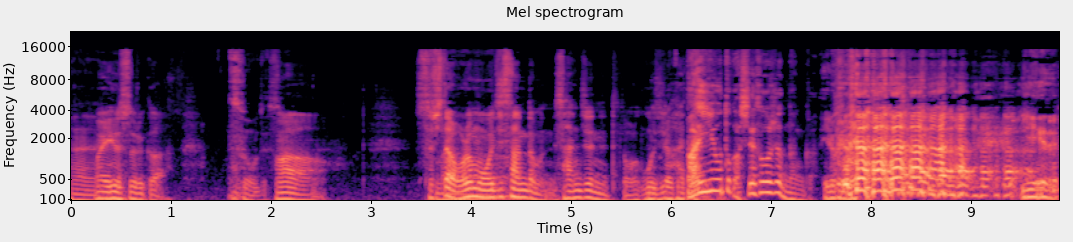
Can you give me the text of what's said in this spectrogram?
はい培養するか。そうです。ああ。そしたら俺もおじさんだもんね。30年って言ったら俺58。培養とかしてそうじゃん、なんか。いろいろ。家で。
